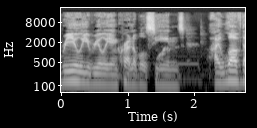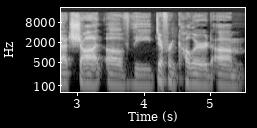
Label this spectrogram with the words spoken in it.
really, really incredible scenes. I love that shot of the different colored um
